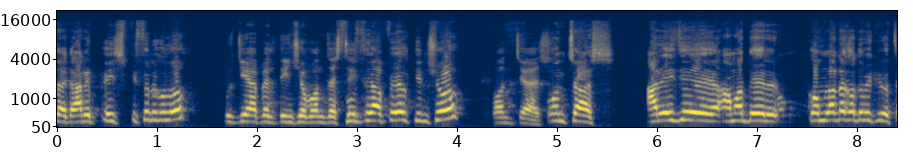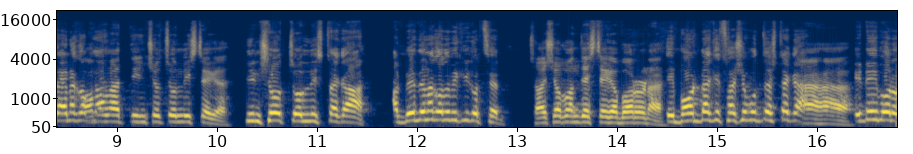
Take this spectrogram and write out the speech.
টাকা। আর এই পিছনে গুলো কুচি আপেল টাকা। আপেল তিনশো পঞ্চাশ। পঞ্চাশ। আর এই যে আমাদের কমলাটা কত বিক্রি করছে চায়না কমলা? কমলা তিনশো চল্লিশ টাকা। তিনশো চল্লিশ টাকা। আর বেদানা কত বিক্রি করছেন? ছয়শো পঞ্চাশ টাকা বড়টা। এই বড়টা কি ছয়শো পঞ্চাশ টাকা? হ্যাঁ হ্যাঁ। এটাই বড়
